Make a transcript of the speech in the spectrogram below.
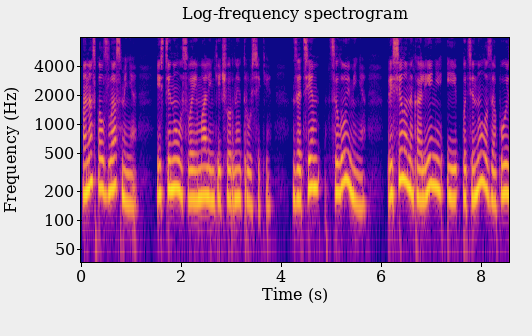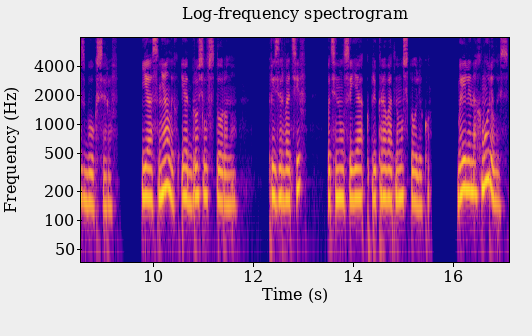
Она сползла с меня и стянула свои маленькие черные трусики. Затем, целуя меня, присела на колени и потянула за пояс боксеров. Я снял их и отбросил в сторону. «Презерватив?» — потянулся я к прикроватному столику. Бейли нахмурилась,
